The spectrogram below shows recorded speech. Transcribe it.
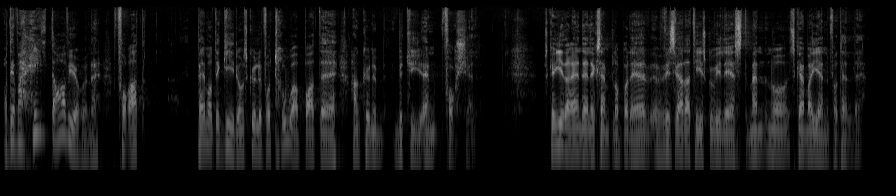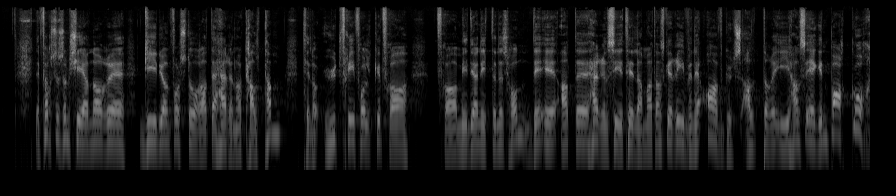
Og det var helt avgjørende for at på en måte Gideon skulle få troa på at eh, han kunne bety en forskjell. Jeg skal gi dere en del eksempler på det. Hvis vi hadde tid, skulle vi lest, men nå skal jeg bare gjenfortelle det. Det første som skjer når eh, Gideon forstår at Herren har kalt ham til å utfri folket fra, fra midjanittenes hånd, det er at eh, Herren sier til ham at han skal rive ned avgudsalteret i hans egen bakgård.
